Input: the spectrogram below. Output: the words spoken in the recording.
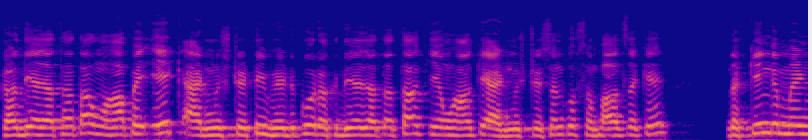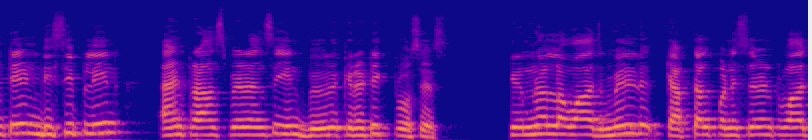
कर दिया जाता था। वहाँ पे एक एडमिनिस्ट्रेटिव हेड को रख दिया जाता था कि वहाँ के एडमिनिस्ट्रेशन को संभाल सके। The king maintain discipline and transparency in bureaucratic process criminal law was mild capital punishment was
